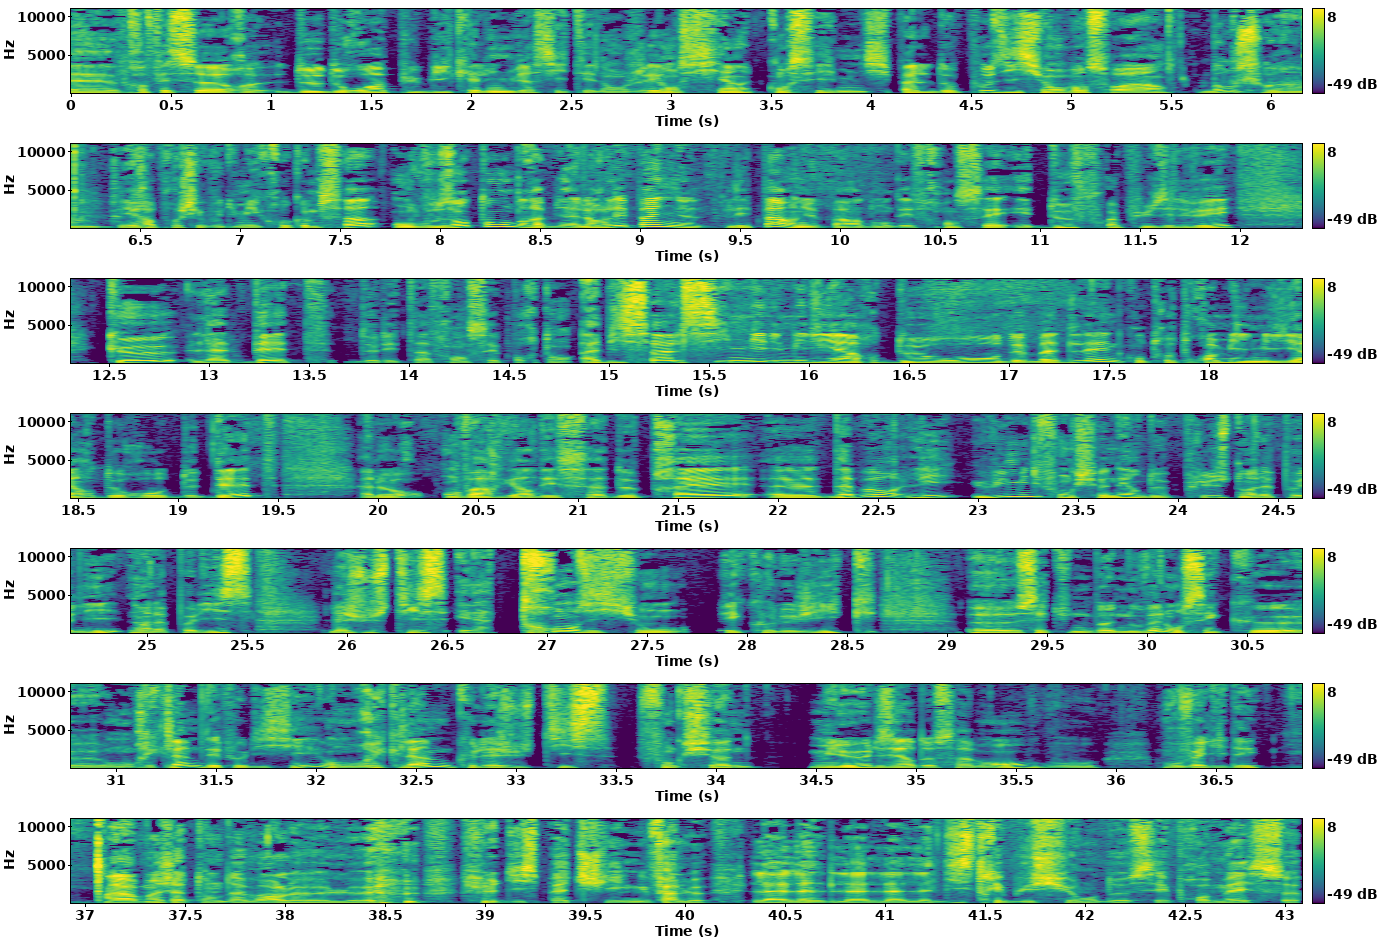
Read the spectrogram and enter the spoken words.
euh, professeur de droit public à l'Université d'Angers, ancien conseiller municipal d'opposition. Bonsoir. Bonsoir. Et rapprochez-vous du micro comme ça, on vous entendra bien. Alors l'épargne, l'épargne pardon, des Français est deux fois plus élevée que la dette de l'État français pourtant abyssale, 6 000 milliards d'euros de Madeleine contre 3 000 milliards d'euros de dette. Alors on va regarder ça de près. Euh, D'abord, les 8 000 fonctionnaires de plus dans la, police, la justice et la transition écologique, euh, c'est une bonne nouvelle. On sait que euh, on réclame des policiers, on réclame que la justice fonctionne mieux. Les airs de Sabran, vous, vous validez? Alors moi j'attends d'avoir le, dispatching, enfin le, la, la, distribution de ces promesses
